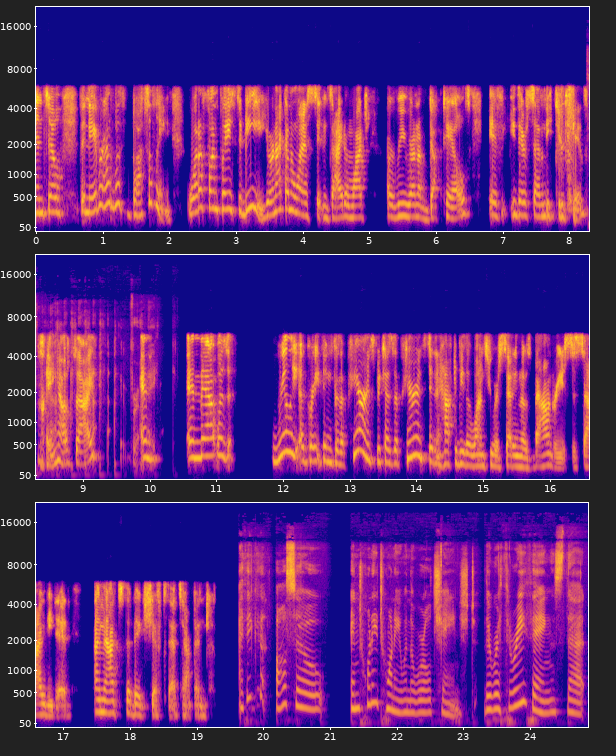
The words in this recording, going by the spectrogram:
And so the neighborhood was bustling. What a fun place to be. You're not going to want to sit inside and watch a rerun of DuckTales if there's 72 kids playing outside. right. And and that was really a great thing for the parents because the parents didn't have to be the ones who were setting those boundaries, society did. And that's the big shift that's happened. I think also in 2020 when the world changed, there were three things that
